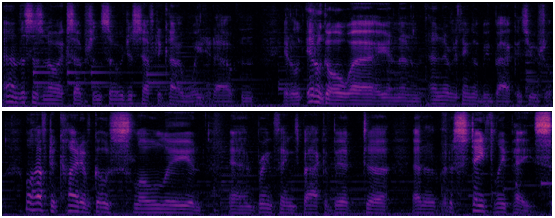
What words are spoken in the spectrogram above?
and this is no exception. So we just have to kind of wait it out, and it'll it'll go away, and then and everything will be back as usual. We'll have to kind of go slowly and and bring things back a bit uh, at, a, at a stately pace.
